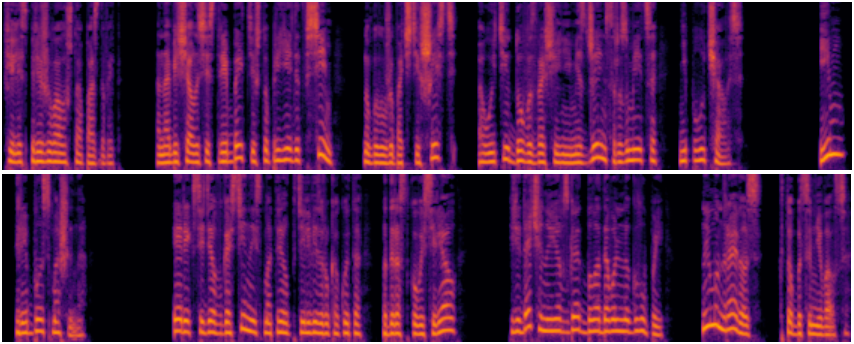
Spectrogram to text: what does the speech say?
Филлис переживала, что опаздывает. Она обещала сестре Бетти, что приедет в семь, но было уже почти шесть, а уйти до возвращения мисс Джеймс, разумеется, не получалось. Им требовалась машина. Эрик сидел в гостиной и смотрел по телевизору какой-то подростковый сериал, Передача, на ее взгляд, была довольно глупой, но ему нравилось, кто бы сомневался.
